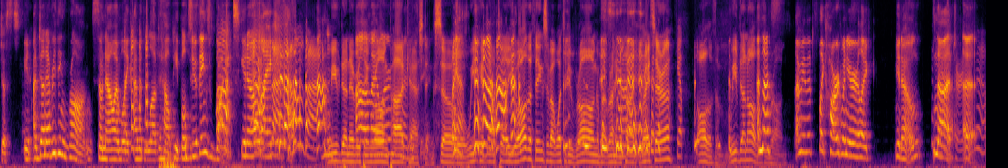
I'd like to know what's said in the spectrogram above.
just you know, I've done everything wrong. So now I'm like, I would love to help people do things right. You know, like we've done everything um, wrong podcasting. So yeah. we can now tell you all the things about what to do wrong about running a podcast, right, Sarah? Yep. All of them. We've done all and of them wrong. I mean, it's like hard when you're like, you know, it's not. Uh, yeah.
